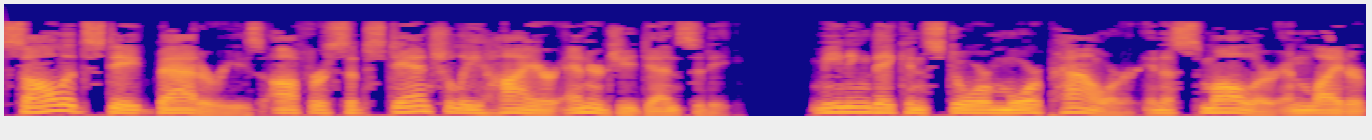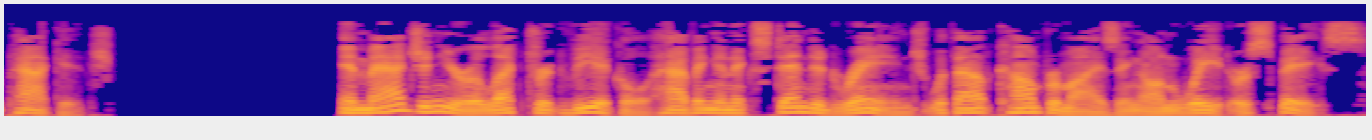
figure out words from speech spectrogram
Solid state batteries offer substantially higher energy density, meaning they can store more power in a smaller and lighter package. Imagine your electric vehicle having an extended range without compromising on weight or space.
